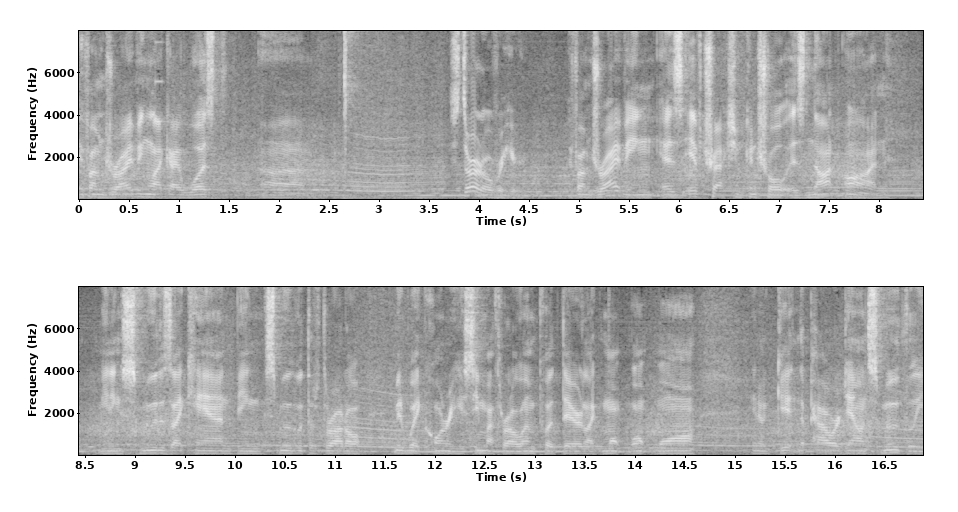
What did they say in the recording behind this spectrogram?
if I'm driving like I was, um, start over here. If I'm driving as if traction control is not on, meaning smooth as I can, being smooth with the throttle, midway corner, you see my throttle input there, like wah, wah, wah, you know, getting the power down smoothly,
